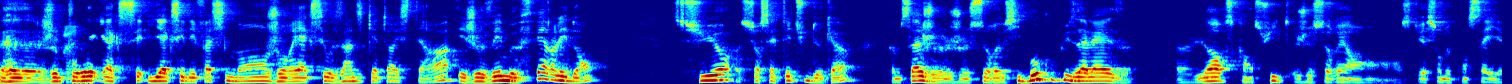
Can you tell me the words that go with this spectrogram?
Euh, je pourrai y, y accéder facilement, j'aurai accès aux indicateurs, etc. Et je vais me faire les dents sur, sur cette étude de cas. Comme ça, je, serai aussi beaucoup plus à l'aise lorsqu'ensuite je serai en, situation de conseil,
